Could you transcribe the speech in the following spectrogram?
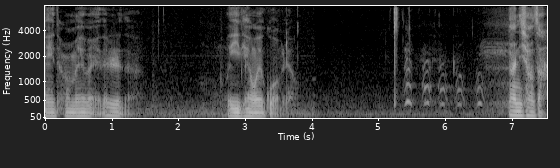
没头没尾的日子，我一天我也过不了。那你想咋？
